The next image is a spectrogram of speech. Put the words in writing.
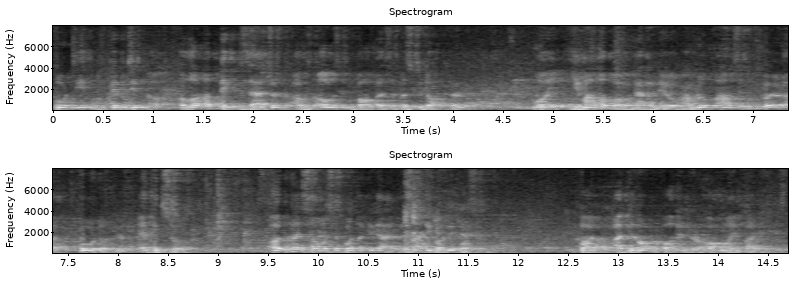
14, 15, a lot of big disasters. I was always involved as a rescue doctor. म हिमालमा भएको कारणले हो हाम्रो माउन्टेनको एउटा कोडहरू एथिक्स हो अरूलाई समस्या पर्दाखेरि हामीले माथि गर्नैपर्छ but I did not volunteer all my life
